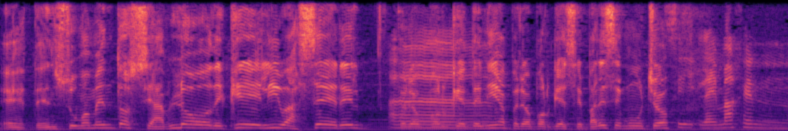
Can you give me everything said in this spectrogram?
este, en su momento se habló de que él iba a ser él, pero Ah. porque tenía, pero porque se parece mucho. Sí, la imagen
